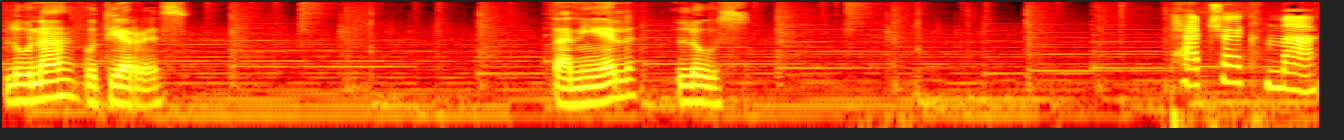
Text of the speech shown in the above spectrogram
Luna Gutierrez. Daniel Luz. Patrick Mack.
